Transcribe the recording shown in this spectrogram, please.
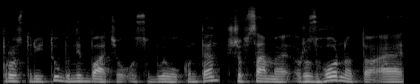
просторі YouTube не бачив особливо контент, щоб саме розгорнуто, а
